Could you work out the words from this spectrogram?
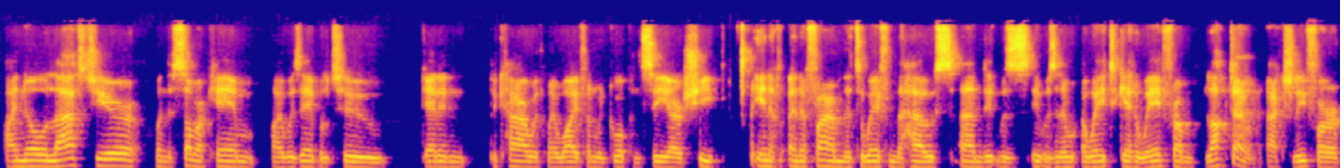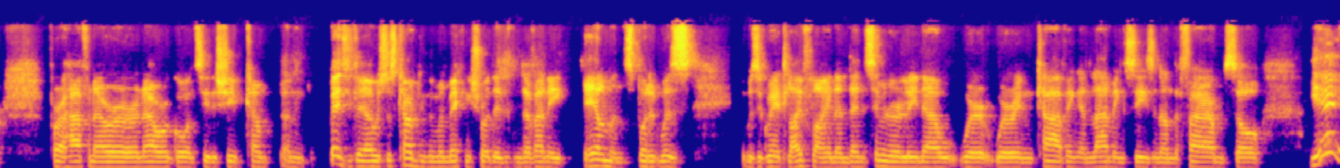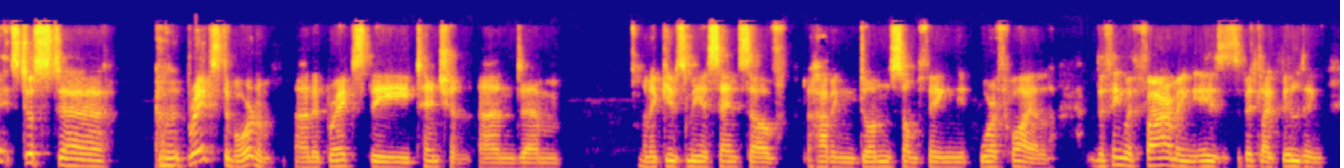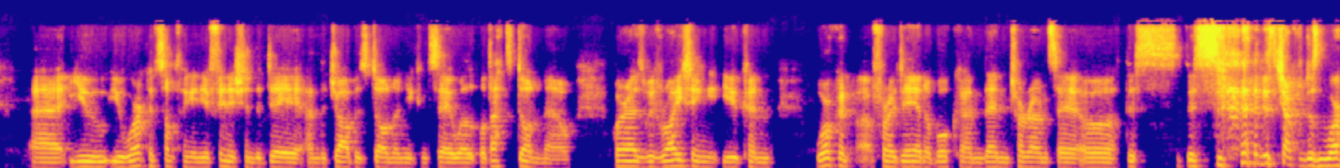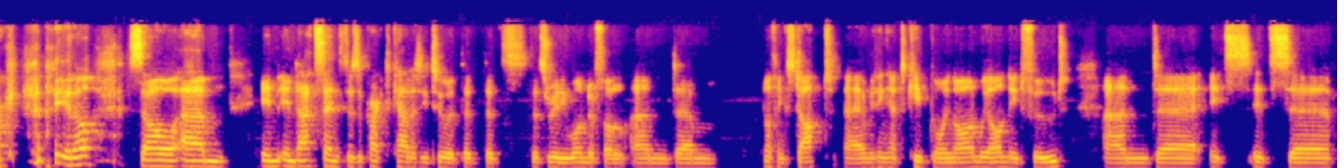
I know last year when the summer came, I was able to get in the car with my wife and we'd go up and see our sheep in a, in a farm that's away from the house and it was it was a, a, way to get away from lockdown actually for for a half an hour or an hour go and see the sheep count and basically I was just counting them and making sure they didn't have any ailments but it was it was a great lifeline and then similarly now we're we're in calving and lambing season on the farm so yeah, it's just uh, it breaks the boredom and it breaks the tension and um, and it gives me a sense of having done something worthwhile. The thing with farming is it's a bit like building. Uh, you you work at something and you finish in the day and the job is done and you can say well well that's done now. Whereas with writing you can work uh, for a day in a book and then turn around and say oh this this this chapter doesn't work you know so um, in in that sense, there's a practicality to it that that's that's really wonderful, and um, nothing stopped. Uh, everything had to keep going on. We all need food, and uh, it's it's uh,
